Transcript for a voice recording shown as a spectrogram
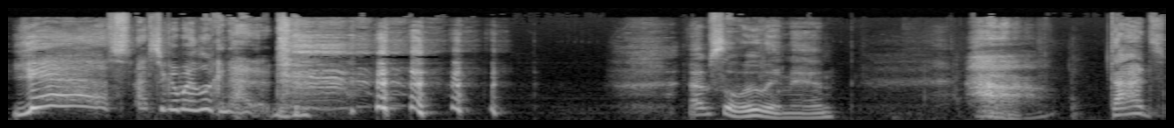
Yes, that's a good way of looking at it. Absolutely, man. That's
